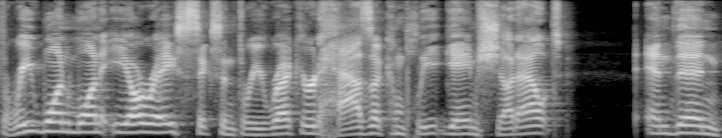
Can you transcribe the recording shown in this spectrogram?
3.11 ERA, 6 and 3 record, has a complete game shutout, and then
